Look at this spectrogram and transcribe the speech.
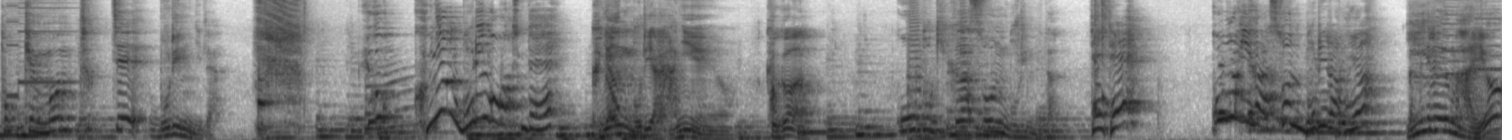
포켓몬 특제 물입니다. 이거 그냥 물인 것 같은데. 그냥 물이 아니에요. 그건 꼬부기가 쏜 물입니다. 쏜 물이라고요? 이름하여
